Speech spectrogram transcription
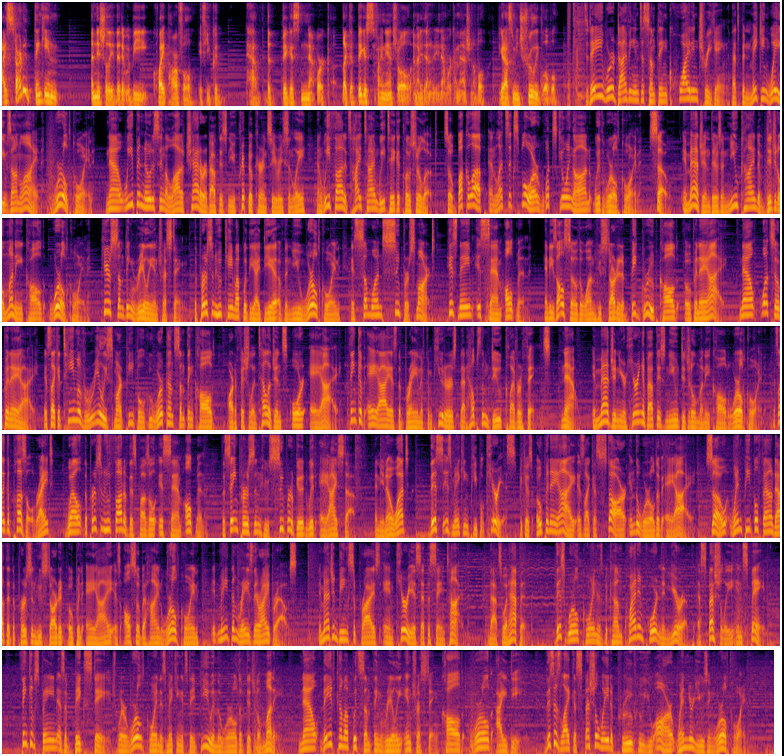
I started thinking initially that it would be quite powerful if you could have the biggest network, like the biggest financial and identity network imaginable. You could have something truly global. Today, we're diving into something quite intriguing that's been making waves online WorldCoin. Now, we've been noticing a lot of chatter about this new cryptocurrency recently, and we thought it's high time we take a closer look. So buckle up and let's explore what's going on with WorldCoin. So, Imagine there's a new kind of digital money called WorldCoin. Here's something really interesting. The person who came up with the idea of the new WorldCoin is someone super smart. His name is Sam Altman, and he's also the one who started a big group called OpenAI. Now, what's OpenAI? It's like a team of really smart people who work on something called artificial intelligence or AI. Think of AI as the brain of computers that helps them do clever things. Now, Imagine you're hearing about this new digital money called WorldCoin. It's like a puzzle, right? Well, the person who thought of this puzzle is Sam Altman, the same person who's super good with AI stuff. And you know what? This is making people curious because OpenAI is like a star in the world of AI. So, when people found out that the person who started OpenAI is also behind WorldCoin, it made them raise their eyebrows. Imagine being surprised and curious at the same time. That's what happened. This world coin has become quite important in Europe, especially in Spain. Think of Spain as a big stage where WorldCoin is making its debut in the world of digital money. Now, they've come up with something really interesting called World ID. This is like a special way to prove who you are when you're using WorldCoin.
